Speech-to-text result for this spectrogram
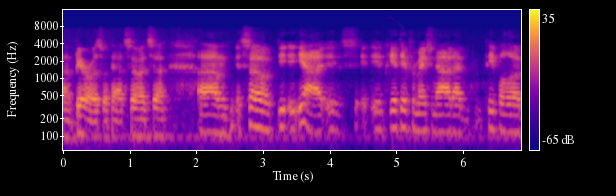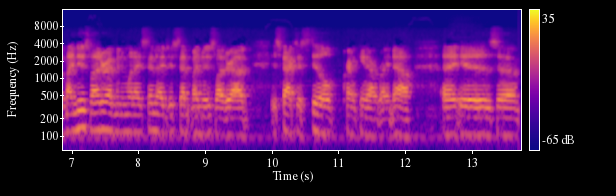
uh, uh, bureaus with that. So it's a um, so yeah, it's it, get the information out. I people uh, my newsletter. I mean, when I send, I just sent my newsletter out. In fact, it's still cranking out right now. Uh, is uh,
